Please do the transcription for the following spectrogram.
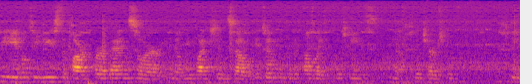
be able to use the park for events or, you know, reflections, so it's open to the public, which means, you know, the church would be,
